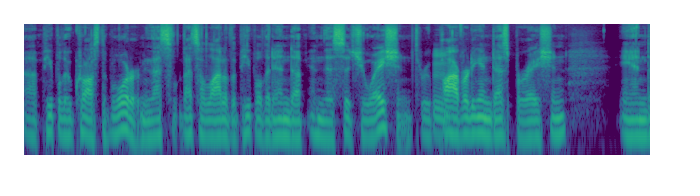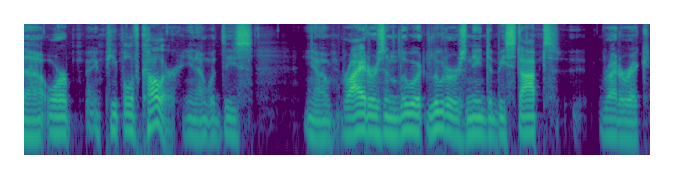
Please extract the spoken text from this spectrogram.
uh, people who cross the border. I mean, that's that's a lot of the people that end up in this situation through mm. poverty and desperation, and uh, or people of color. You know, with these, you know, rioters and looters need to be stopped rhetoric.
